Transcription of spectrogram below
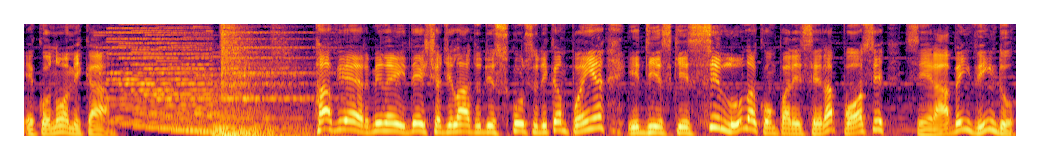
econômica. Javier Milei deixa de lado o discurso de campanha e diz que se Lula comparecer à posse, será bem-vindo.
